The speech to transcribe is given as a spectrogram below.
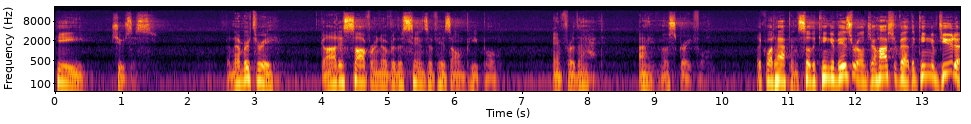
he chooses. But number three, God is sovereign over the sins of his own people. And for that, I am most grateful. Look what happens. So the king of Israel and Jehoshaphat, the king of Judah,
